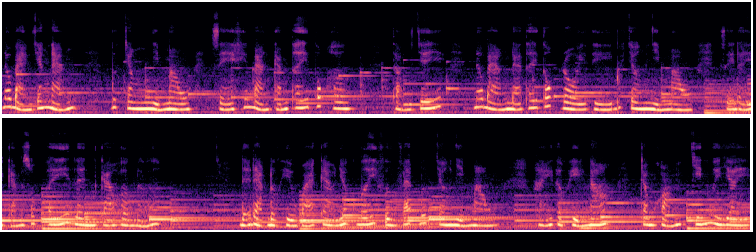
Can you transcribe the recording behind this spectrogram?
Nếu bạn chán nản, bước chân nhiệm màu sẽ khiến bạn cảm thấy tốt hơn. Thậm chí, nếu bạn đã thấy tốt rồi thì bước chân nhiệm màu sẽ đẩy cảm xúc ấy lên cao hơn nữa. Để đạt được hiệu quả cao nhất với phương pháp bước chân nhiệm màu, hãy thực hiện nó trong khoảng 90 giây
